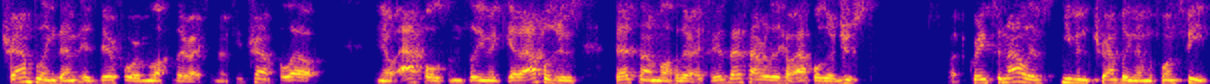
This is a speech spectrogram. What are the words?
trampling them is therefore malach deraisa. Now, if you trample out, you know, apples until you make get apple juice, that's not malach deraisa because that's not really how apples are juiced. But grapes and olives, even trampling them with one's feet,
